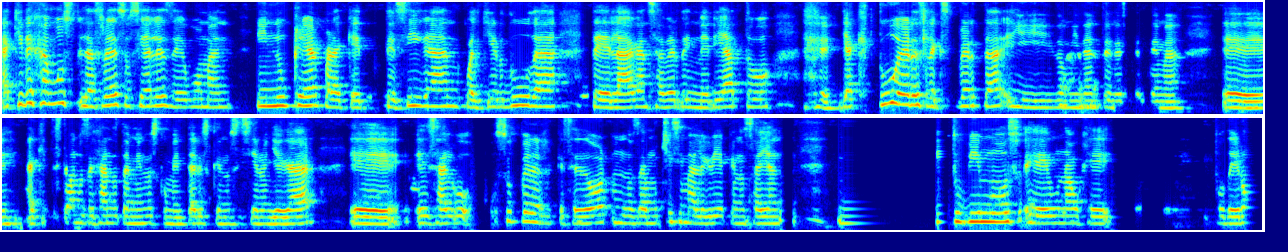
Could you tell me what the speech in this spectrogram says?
Aquí dejamos las redes sociales de Woman y Nuclear para que te sigan cualquier duda, te la hagan saber de inmediato, ya que tú eres la experta y dominante en este tema. Eh, aquí te estamos dejando también los comentarios que nos hicieron llegar. Eh, es algo súper enriquecedor, nos da muchísima alegría que nos hayan... Tuvimos eh, un auge poderoso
